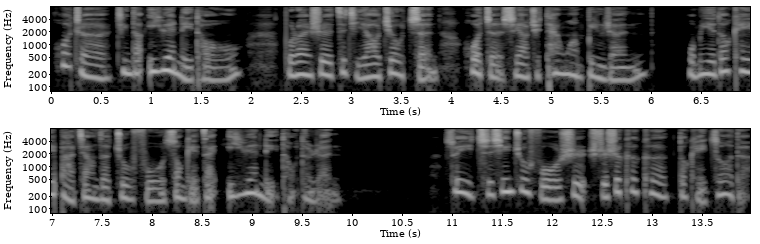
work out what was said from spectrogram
或者进到医院里头，不论是自己要就诊，或者是要去探望病人，我们也都可以把这样的祝福送给在医院里头的人。所以，慈心祝福是时时刻刻都可以做的。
